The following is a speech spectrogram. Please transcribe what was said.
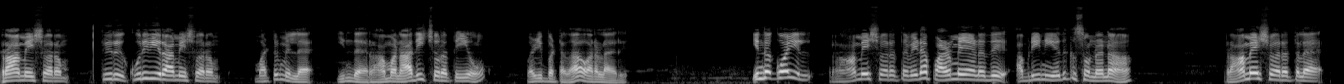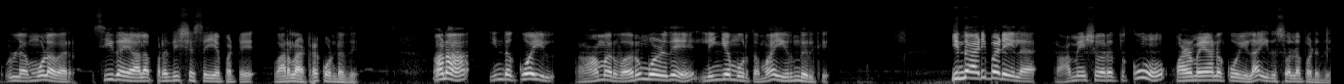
ராமேஸ்வரம் திரு குருவி ராமேஸ்வரம் மட்டுமில்ல இந்த ராமநாதீஸ்வரத்தையும் வழிபட்டதா வரலாறு. இந்த கோயில் ராமேஸ்வரத்தை விட பழமையானது அப்படின்னு எதுக்கு சொன்னேன்னா ராமேஸ்வரத்தில் உள்ள மூலவர் சீதையால் பிரதிஷ்டை செய்யப்பட்டு வரலாற்றை கொண்டது. ஆனால் இந்த கோயில் ராமர் வரும்பொழுதே லிங்கமூர்த்தமாக இருந்திருக்கு. இந்த அடிப்படையில் ராமேஸ்வரத்துக்கும் பழமையான கோயிலாக இது சொல்லப்படுது.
